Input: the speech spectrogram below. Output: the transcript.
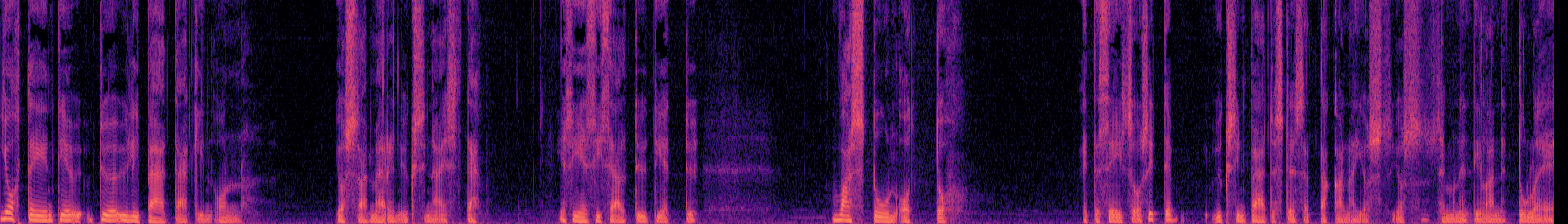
johtajien työ ylipäätäänkin on jossain määrin yksinäistä ja siihen sisältyy tietty vastuunotto, että seisoo sitten yksin päätöstensä takana, jos, jos semmoinen tilanne tulee.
